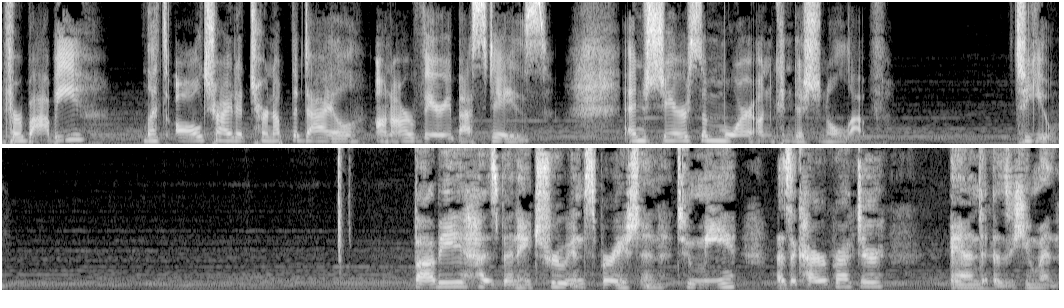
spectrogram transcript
For Bobbi, let's all try to turn up the dial on our very best days and share some more unconditional love. To you. Bobbi has been a true inspiration to me as a chiropractor and as a human.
